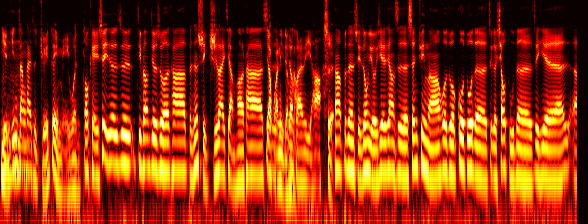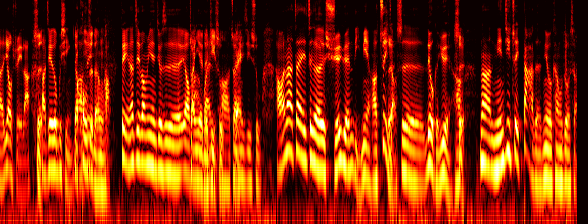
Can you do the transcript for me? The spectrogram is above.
眼睛张开是绝对没问题。OK，所以这这地方就是说，它本身水质来讲哈，它要管理的要管理哈。是，那不能水中有一些像是生菌啊，或者说过多的这个消毒的这些呃药水啦，是啊，这些都不行，要控制的很好。对，那这方面就是要专业的技术啊，专业技术。好啊，那在这个学员里面哈，最早是。六个月，是那年纪最大的，你有看过多少？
